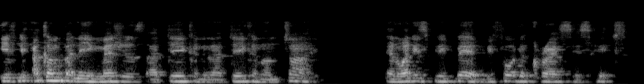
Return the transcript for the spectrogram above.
if the accompanying measures are taken and are taken on time, and one is prepared before the crisis hits,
